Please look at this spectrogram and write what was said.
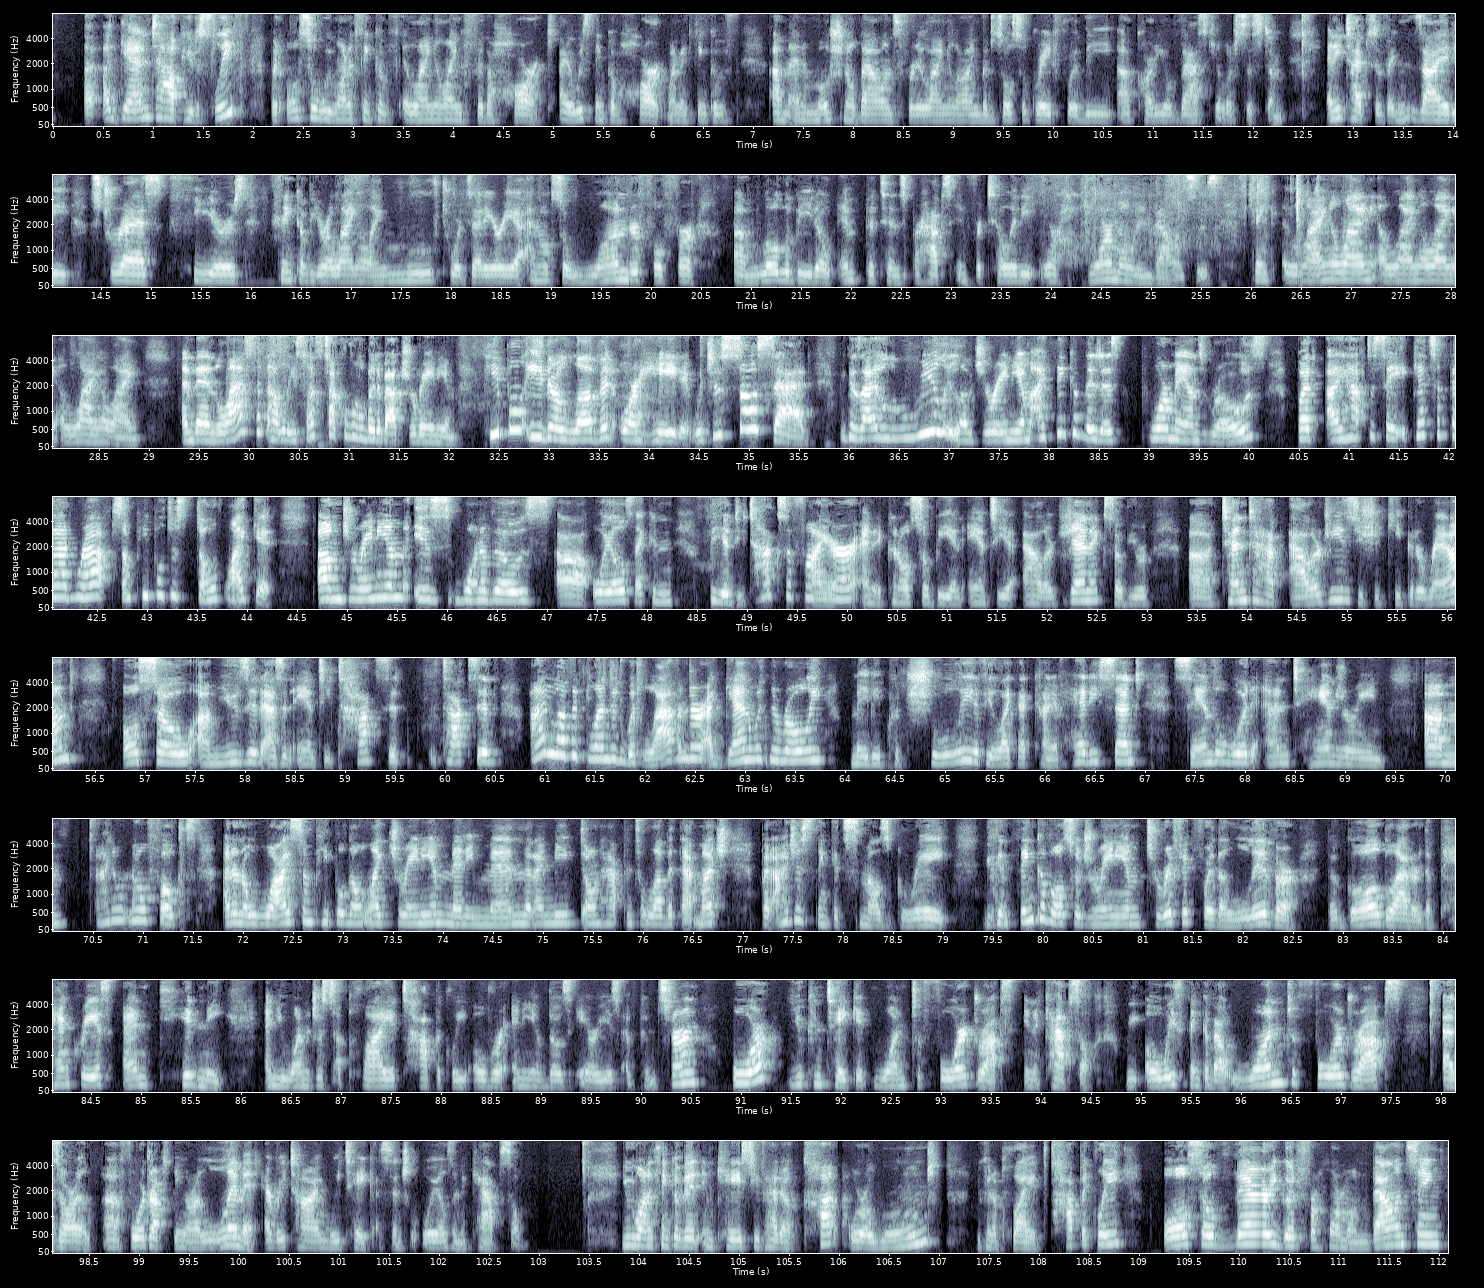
again, to help you to sleep, but also we want to think of ylang ylang for the heart. I always think of heart when I think of um, an emotional balance for ylang ylang, but it's also great for the uh, cardiovascular system. Any types of anxiety, stress, fears, think of your ylang ylang, move towards that area, and also wonderful for um, low libido, impotence, perhaps infertility, or hormone imbalances. Think ylang ylang, ylang ylang, ylang ylang. And then last but not least, let's talk a little bit about geranium. People either love it or hate it, which is so sad because I really love geranium. I think of it as poor man's rose, but I have to say it gets a bad rap. Some people just don't like it. Um, geranium is one of those uh, oils that can be a detoxifier and it can also be an anti allergenic. So if you uh, tend to have allergies, you should keep it around also um, use it as an antitoxic. Toxic. I love it blended with lavender, again with neroli, maybe patchouli if you like that kind of heady scent, sandalwood, and tangerine. Um, I don't know, folks. I don't know why some people don't like geranium. Many men that I meet don't happen to love it that much, but I just think it smells great. You can think of also geranium terrific for the liver, the gallbladder, the pancreas, and kidney and you want to just apply it topically over any of those areas of concern or you can take it one to four drops in a capsule. We always think about one to four drops as our uh, four drops being our limit every time we take essential oils in a capsule. You want to think of it in case you've had a cut or a wound. You can apply it topically. Also, very good for hormone balancing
